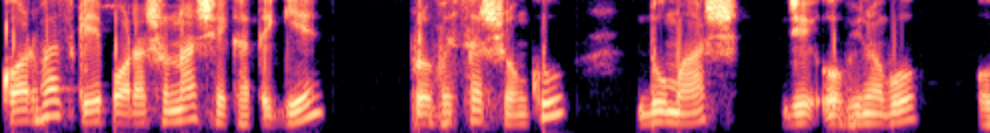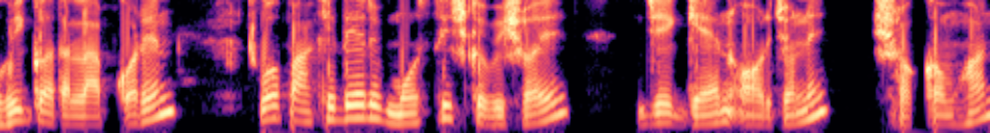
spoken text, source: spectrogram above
করভাসকে পড়াশোনা শেখাতে গিয়ে প্রফেসর শঙ্কু দু মাস যে অভিনব অভিজ্ঞতা লাভ করেন ও পাখিদের মস্তিষ্ক বিষয়ে যে জ্ঞান অর্জনে সক্ষম হন,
